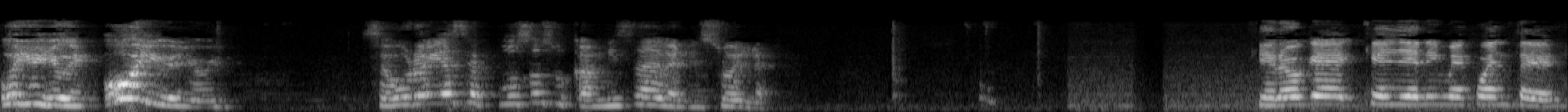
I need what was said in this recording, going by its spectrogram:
Uy, uy, uy, uy, uy, uy. Seguro ya se puso su camisa de Venezuela. Quiero que, que Jenny me cuente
